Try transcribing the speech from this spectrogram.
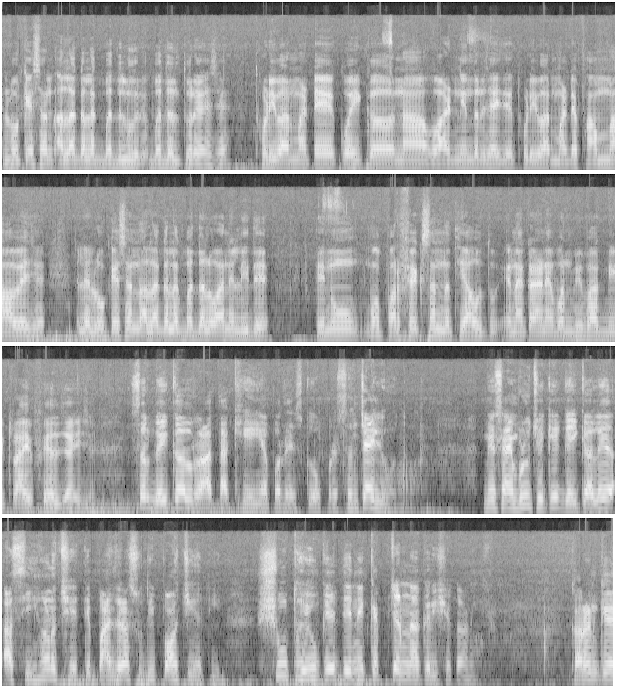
લોકેશન અલગ અલગ બદલું, બદલતું રહે છે. થોડી વાર માટે કોઈક ના વાર્ડની અંદર જાય છે, થોડી વાર માટે ફાર્મમાં આવે છે. એટલે લોકેશન અલગ અલગ બદલવાને લીધે તેનું પરફેક્શન નથી આવતું. એના કારણે વન વિભાગની ટ્રાય ફેલ જાય છે. સર ગઈકાલ રાત આખી અહીંયા પર રેસ્ક્યુ ઓપરેશન ચાલ્યું હતું. મેં સાંભળ્યું છે કે ગઈકાલે આ સિંહણ છે તે પાંજરા સુધી પહોંચી હતી. શું થયું કે તેને કેપ્ચર ના કરી શકાણી? કારણ કે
